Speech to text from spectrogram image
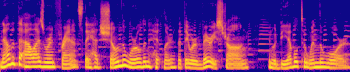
Now that the Allies were in France, they had shown the world and Hitler that they were very strong and would be able to win the war.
